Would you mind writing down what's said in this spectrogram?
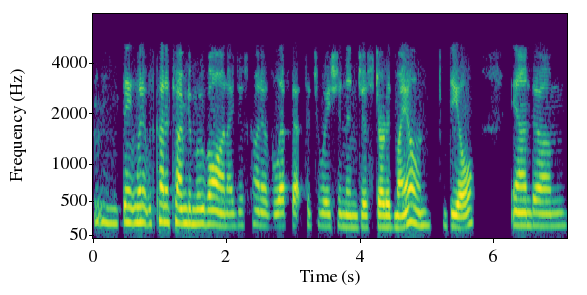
thing when it was kind of time to move on, I just kind of left that situation and just started my own deal. And um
